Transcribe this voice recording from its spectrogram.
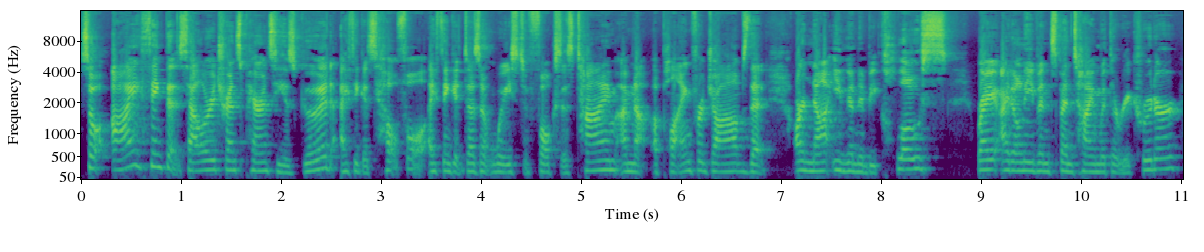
So I think that salary transparency is good. I think it's helpful. I think it doesn't waste folks' time. I'm not applying for jobs that are not even going to be close right? I don't even spend time with the recruiter.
